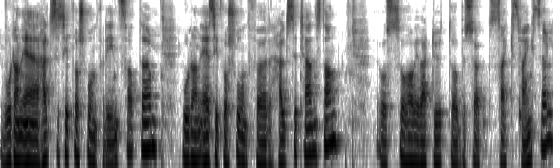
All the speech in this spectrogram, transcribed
Hvordan er helsesituasjonen for de innsatte? Hvordan er situasjonen for helsetjenestene? Og så har vi vært ute og besøkt seks fengsel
